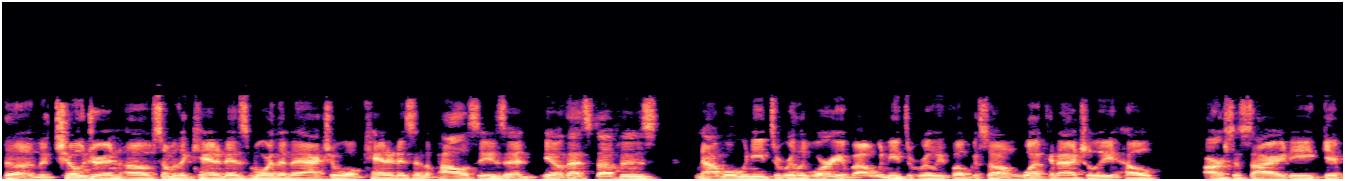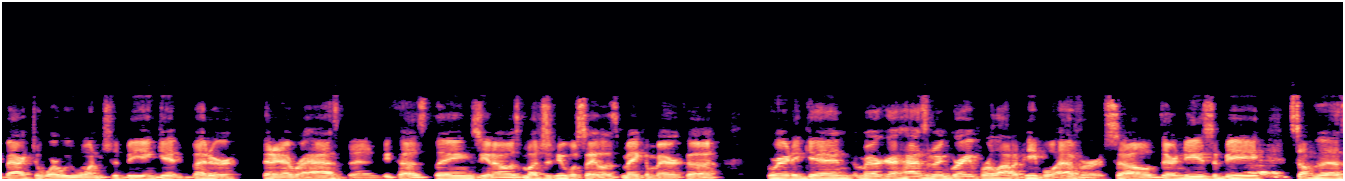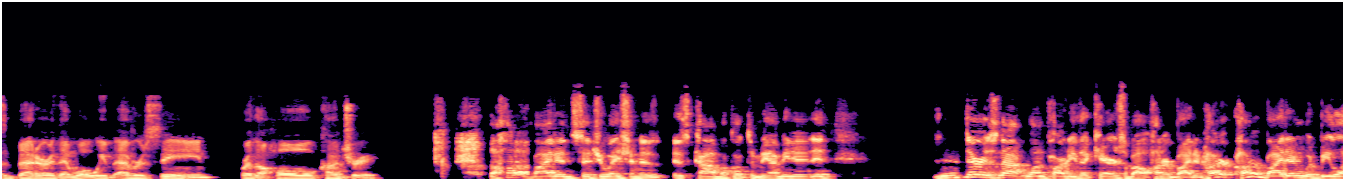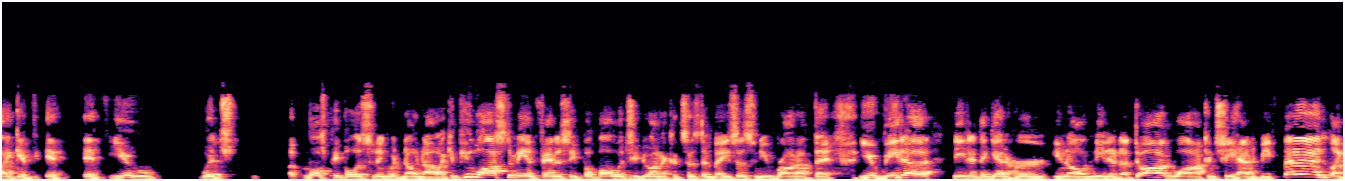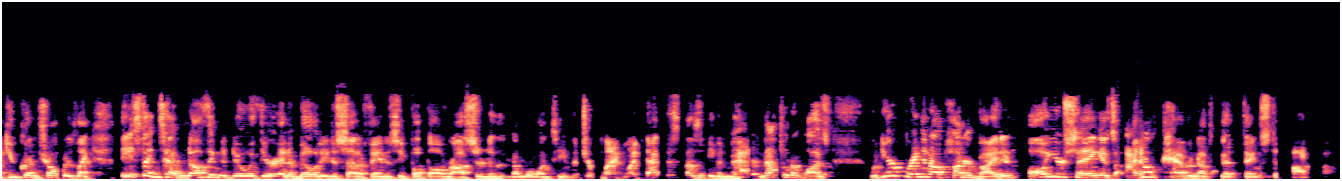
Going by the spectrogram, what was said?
the the children of some of the candidates more than the actual candidates and the policies, and you know that stuff is not what we need to really worry about. We need to really focus on what can actually help our society get back to where we want it to be and get better than it ever has been. Because things, you know, as much as people say, let's make America great again. America hasn't been great for a lot of people ever. So there needs to be something that's better than what we've ever seen for the whole country. The Hunter Biden situation is, is comical to me. I mean, it, it there is not one party that cares about Hunter Biden. Hunter, Hunter Biden would be like if if if you, which most people listening would know now. Like if you lost to me in fantasy football, which you do on a consistent basis, and you brought up that Uvita needed to get her, you know, needed a dog walk and she had to be fed, like you couldn't show. It like these things have nothing to do with your inability to set a fantasy football roster to the number one team that you're playing. Like that, this doesn't even matter. And that's what it was. When you're bringing up Hunter Biden, all you're saying is I don't have enough good things to talk about.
